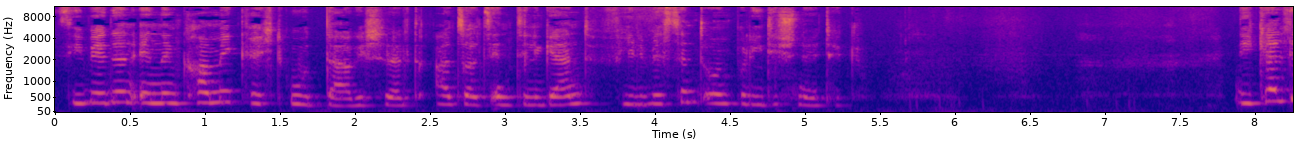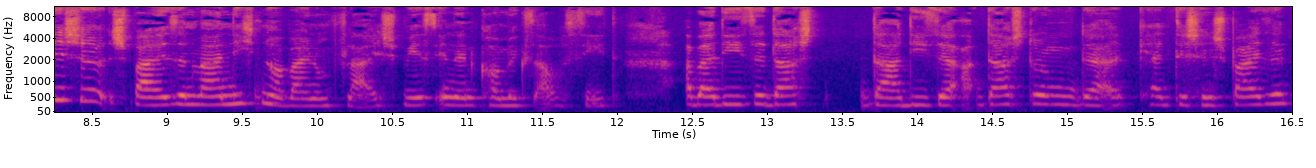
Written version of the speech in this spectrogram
Sie werden in den Comic recht gut dargestellt, also als intelligent, vielwissend und politisch nötig. Die keltischen Speisen waren nicht nur Wein und Fleisch, wie es in den Comics aussieht, aber diese da diese Darstellung der keltischen Speisen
